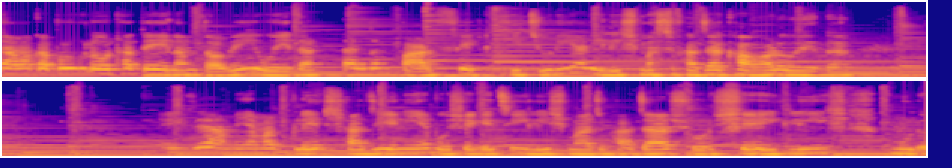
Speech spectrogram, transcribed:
জামা কাপড়গুলো ওঠাতে এলাম, তবেই ওয়েদারটা একদম পারফেক্ট খিচুড়ি আর ইলিশ মাছ ভাজা খাওয়ার ওয়েদার এই যে আমি আমার প্লেট সাজিয়ে নিয়ে বসে গেছি, ইলিশ মাছ ভাজা, সর্ষে ইলিশ, মূলো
